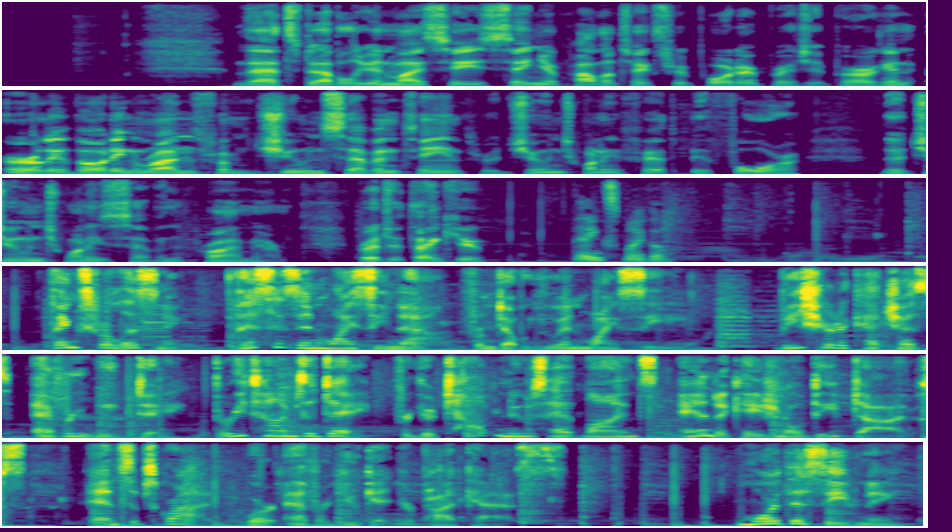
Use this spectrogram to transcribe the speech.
That's WNYC's senior politics reporter, Brigid Bergin. Early voting runs from June 17th through June 25th before the June 27th primary. Brigid, thank you. Thanks, Michael. Thanks for listening. This is NYC Now from WNYC. Be sure to catch us every weekday, three times a day, for your top news headlines and occasional deep dives. And subscribe wherever you get your podcasts. More this evening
